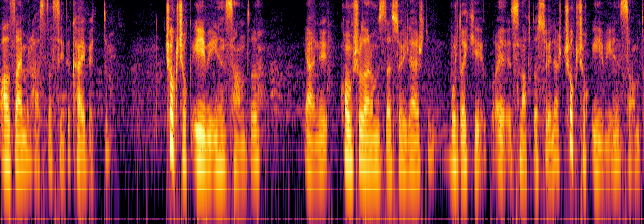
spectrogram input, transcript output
Alzheimer hastasıydı kaybettim. Çok çok iyi bir insandı. Yani komşularımız da söyler, buradaki e, sınıfta söyler. Çok çok iyi bir insandı.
